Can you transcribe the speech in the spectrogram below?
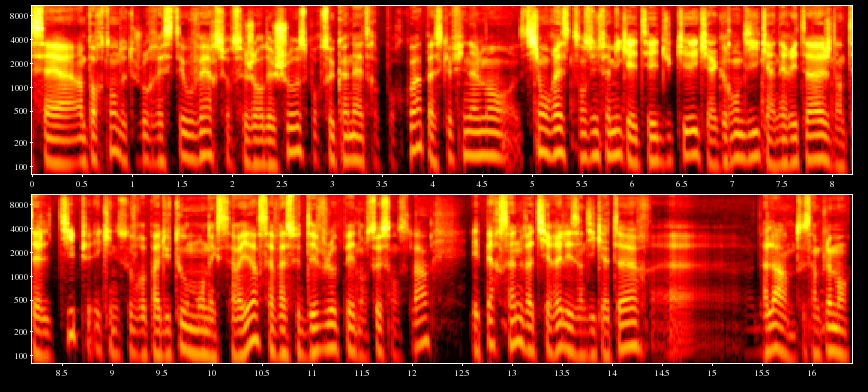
C'est euh, important de toujours rester ouvert sur ce genre de choses pour se connaître. Pourquoi? Parce que finalement, si on reste dans une famille qui a été éduquée, qui a grandi, qui a un héritage d'un tel type et qui ne s'ouvre pas du tout au monde extérieur, ça va se développer dans ce sens-là et personne va tirer les indicateurs euh, d'alarme, tout simplement.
